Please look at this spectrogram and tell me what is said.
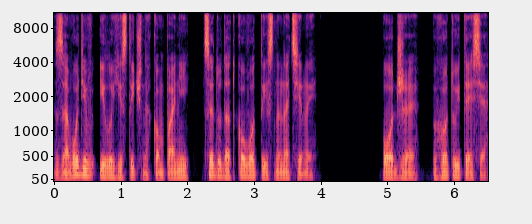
заводів і логістичних компаній, це додатково тисне на ціни. Отже, готуйтеся.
